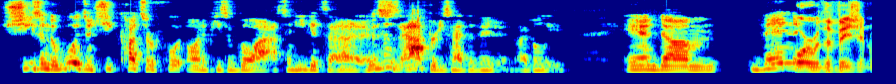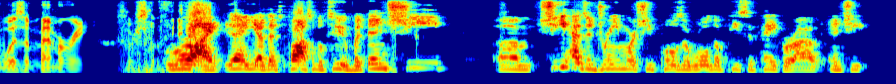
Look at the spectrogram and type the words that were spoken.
She's in the woods and she cuts her foot on a piece of glass, and he gets that out of there. This is after he's had the vision, I believe. And um, then or the vision was a memory or something. Right. Yeah, yeah, that's possible too. But then she, um, she has a dream where she pulls a rolled up piece of paper out and she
